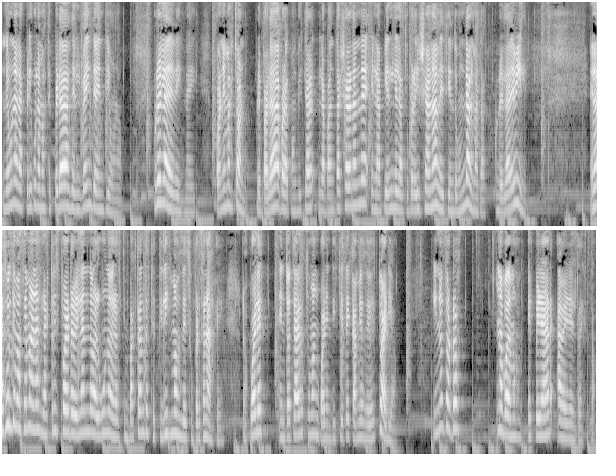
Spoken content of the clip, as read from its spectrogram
de una de las películas más esperadas del 2021, Cruella de Disney, con Emma Stone, preparada para conquistar la pantalla grande en la piel de la supervillana de 101 Dálmatas, Cruella de Vil. En las últimas semanas, la actriz fue revelando algunos de los impactantes estilismos de su personaje, los cuales en total suman 47 cambios de vestuario. Y nosotros no podemos esperar a ver el resto.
